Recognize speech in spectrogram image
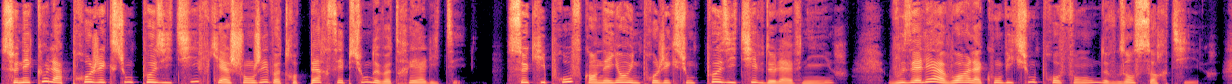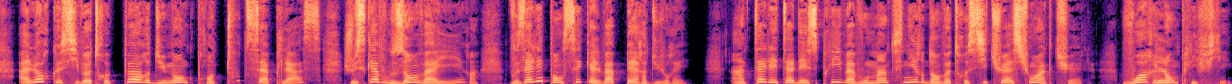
Ce n'est que la projection positive qui a changé votre perception de votre réalité. Ce qui prouve qu'en ayant une projection positive de l'avenir, vous allez avoir la conviction profonde de vous en sortir alors que si votre peur du manque prend toute sa place jusqu'à vous envahir, vous allez penser qu'elle va perdurer. Un tel état d'esprit va vous maintenir dans votre situation actuelle, voire l'amplifier.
